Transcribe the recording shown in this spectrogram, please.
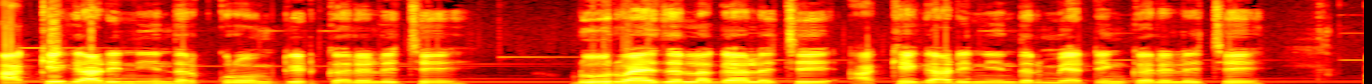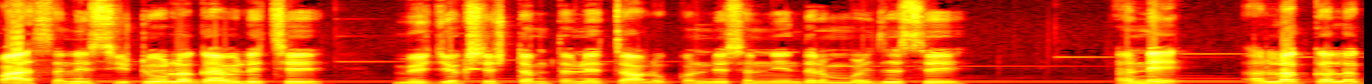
આખી ગાડીની અંદર ક્રોમ કિટ કરેલી છે. ડોર વાઇઝર લગાવેલી છે. આખી ગાડીની અંદર મેટિંગ કરેલી છે. પાછળની સીટો લગાવેલી છે. મ્યુઝિક સિસ્ટમ તમને ચાલુ કન્ડિશનની અંદર મળી જશે. અને અલગ અલગ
